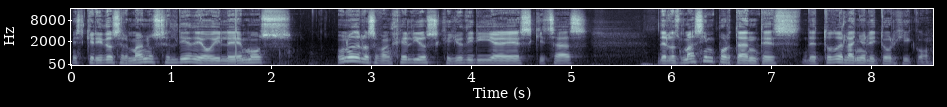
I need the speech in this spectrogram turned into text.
Mis queridos hermanos, el día de hoy leemos uno de los evangelios que yo diría es quizás de los más importantes de todo el año litúrgico.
